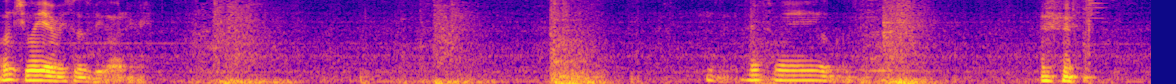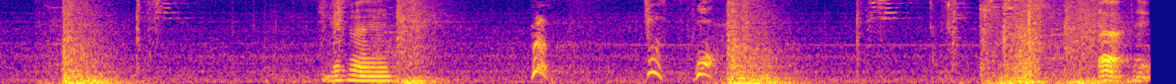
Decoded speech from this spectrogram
Which way are we supposed to be going here? This way. this way. Ah, hey,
